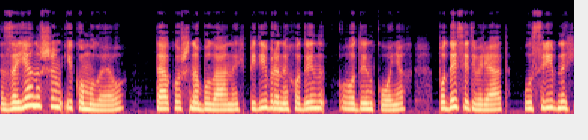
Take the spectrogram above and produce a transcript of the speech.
За Янушем і Комулео, також на буланих, підібраних один в один конях, по десять в ряд, у срібних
